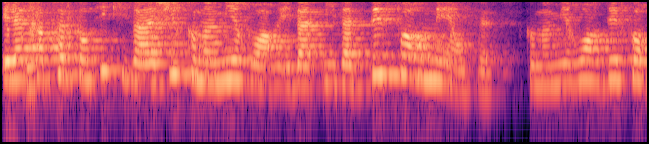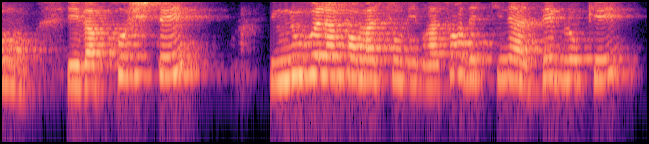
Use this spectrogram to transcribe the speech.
Et l'attrape-rêve quantique, il va agir comme un miroir. Il va, il va déformer, en fait, comme un miroir déformant. Il va projeter une nouvelle information vibratoire destinée à débloquer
